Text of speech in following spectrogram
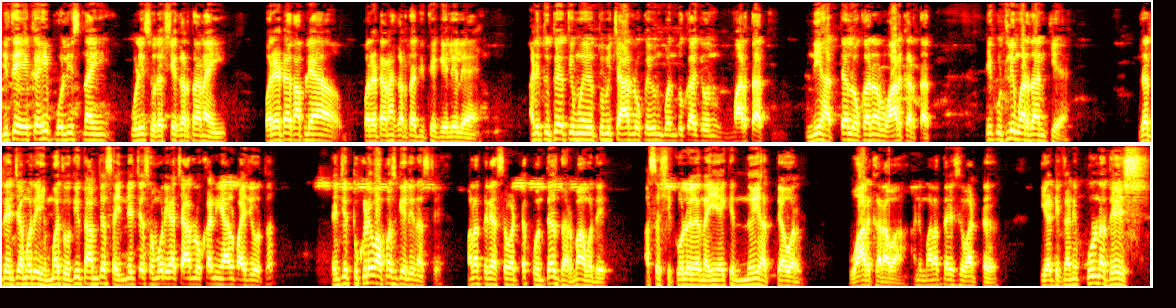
जिथे एकही पोलीस नाही कोणी सुरक्षेकरता नाही पर्यटक आपल्या पर्यटनाकरता तिथे गेलेले आहे. आणि तिथे तुम्ही तुम्ही चार लोक येऊन बंदुका घेऊन मारतात. निहत्या लोकांवर वार करतात. ही कुठली मर्दानकी आहे? जर त्यांच्यामध्ये हिंमत होती तर आमच्या सैन्याच्या समोर या चार लोकांनी यायला पाहिजे होतं. त्यांचे तुकडे वापस गेले नसते. मला तरी असं वाटतं कोणत्याच धर्मामध्ये असं शिकवलेलं नाही आहे की नई हत्यावर वार करावा. आणि मला तरी असं वाटतं की या ठिकाणी पूर्ण देश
